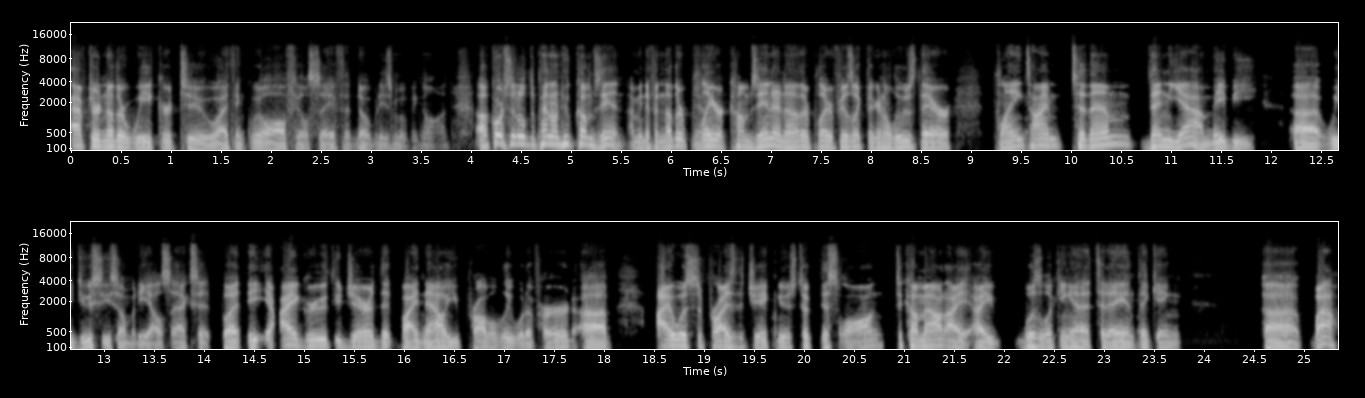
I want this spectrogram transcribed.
After another week or two, I think we'll all feel safe that nobody's moving on. Uh, of course, it'll depend on who comes in. I mean, if another player yeah. comes in and another player feels like they're going to lose their playing time to them, then yeah, maybe uh, we do see somebody else exit. But I agree with you, Jerod, that by now you probably would have heard. Uh, I was surprised that Jake News took this long to come out. I, I was looking at it today and thinking, uh, wow.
